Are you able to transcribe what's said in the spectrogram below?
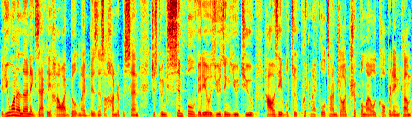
if you want to learn exactly how I built my business 100%, just doing simple videos using YouTube, how I was able to quit my full time job, triple my old corporate income,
